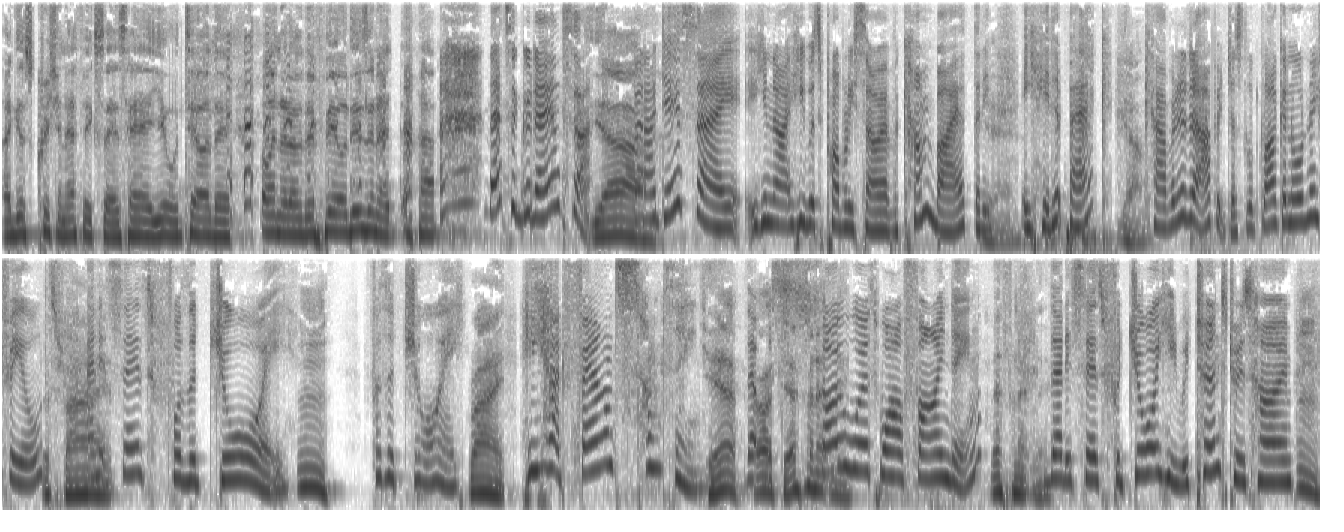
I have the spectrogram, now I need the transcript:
I guess Christian ethics says, hey, you would tell the owner of the field, isn't it? That's a good answer. Yeah. But I dare say, you know, he was probably so overcome by it that he, Yeah. he hid it back, Yeah. covered it up. It just looked like an ordinary field. That's right. And it says, for the joy. Mm, For the joy. right. He had found something Yeah. that Oh, was definitely. so worthwhile finding Definitely. that it says, for joy, he returns to his home Mm.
